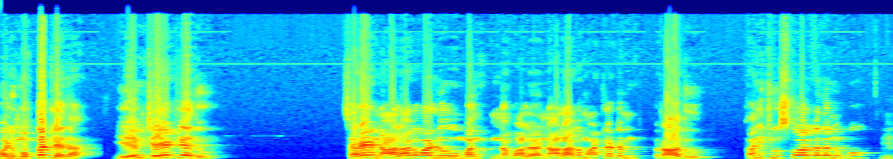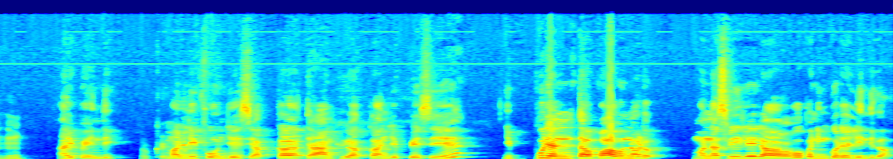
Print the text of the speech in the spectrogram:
వాళ్ళు మొక్కట్లేదా? ఏం చేయట్లేదు. సరే నాలాగా వాళ్ళు వాళ్ళ నాలాగా మాట్లాడడం రాదు. కానీ చూసుకోవాలి కదా నువ్వు. అయిపోయింది. మళ్ళీ ఫోన్ చేసి అక్క థ్యాంక్ యూ అక్క అని చెప్పేసి ఇప్పుడు ఎంత బాగున్నాడో. మొన్న శ్రీలీల ఓపెనింగ్ కూడా వెళ్ళిందిగా.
